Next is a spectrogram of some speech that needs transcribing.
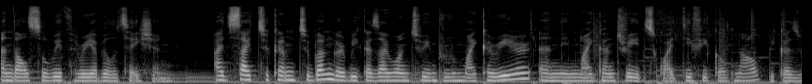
and also with rehabilitation. I decided to come to Bangor because I want to improve my career and in my country it's quite difficult now because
